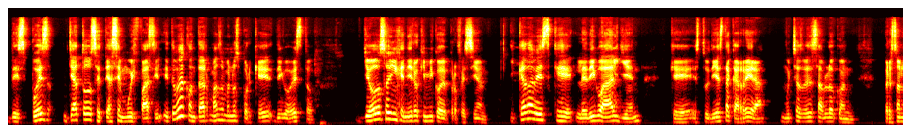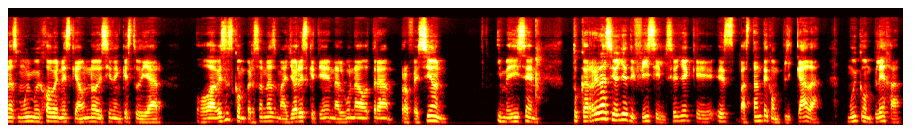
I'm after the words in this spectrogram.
después ya todo se te hace muy fácil. Y te voy a contar más o menos por qué digo esto. Yo soy ingeniero químico de profesión y cada vez que le digo a alguien que estudié esta carrera, muchas veces hablo con personas muy, muy jóvenes que aún no deciden qué estudiar o a veces con personas mayores que tienen alguna otra profesión y me dicen, tu carrera se oye difícil, se oye que es bastante complicada, muy compleja.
